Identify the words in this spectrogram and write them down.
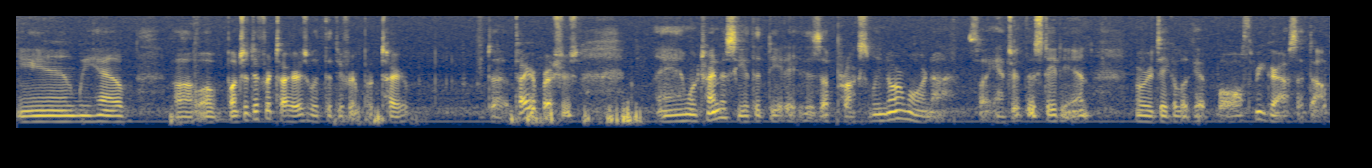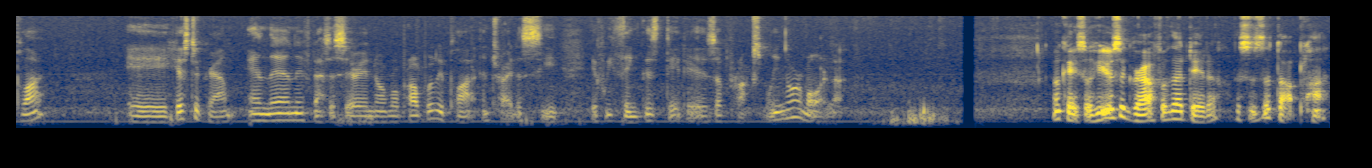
And we have uh, a bunch of different tires with the different tire, uh, tire pressures. And we're trying to see if the data is approximately normal or not. So I entered this data in. And we're going to take a look at all three graphs, a dot plot, a histogram, and then, if necessary, a normal probability plot and try to see if we think this data is approximately normal or not. Okay, so here's a graph of that data. This is a dot plot.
